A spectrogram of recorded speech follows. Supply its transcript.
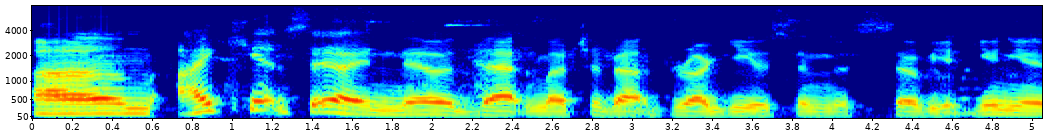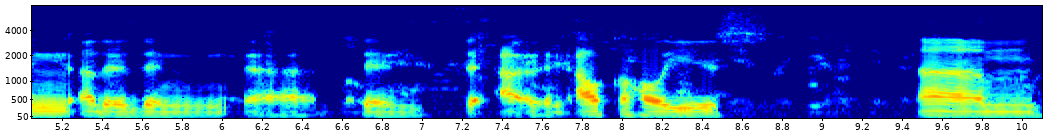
Um, I can't say I know that much about drug use in the Soviet Union, other than uh, than, the, uh, than alcohol use. Um,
